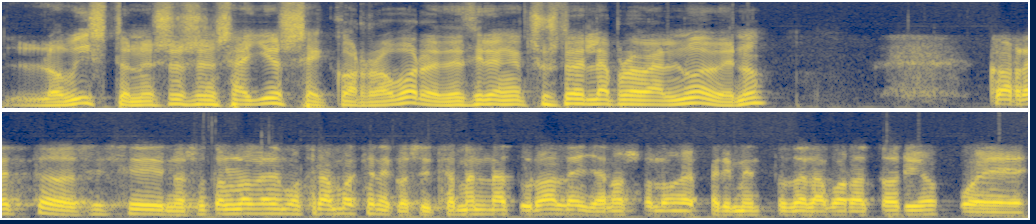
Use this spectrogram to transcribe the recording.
lo visto en esos ensayos se corrobora, es decir, han hecho ustedes la prueba del 9, ¿no? Correcto, sí, sí. Nosotros lo que demostramos es que en ecosistemas naturales, ya no solo en experimentos de laboratorio, pues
